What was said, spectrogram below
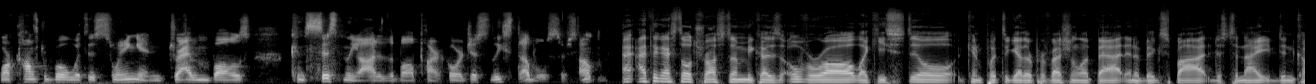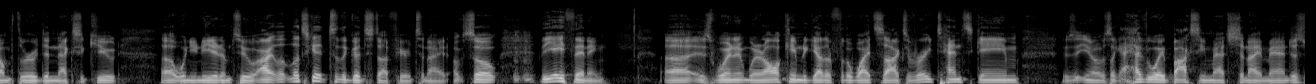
more comfortable with his swing and driving balls consistently out of the ballpark or just at least doubles or something. I, I, think I still trust him because overall, like he still can put together professional at bat in a big spot. Just tonight didn't come through, didn't execute uh, when you needed him to. All right, let, us get to the good stuff here tonight. Oh, so mm-hmm. the eighth inning uh, is when it, when it all came together for the White Sox. A very tense game was you know it was like a heavyweight boxing match tonight, man. Just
